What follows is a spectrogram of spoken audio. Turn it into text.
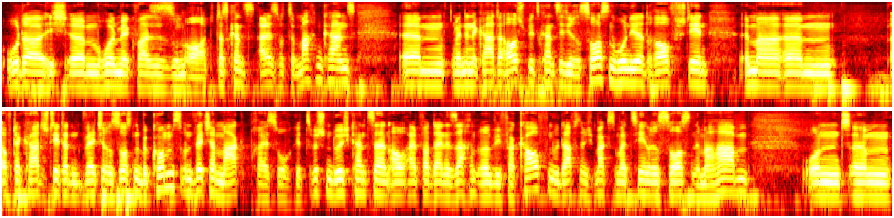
oder ich ähm, hole mir quasi so einen Ort. Das kannst alles, was du machen kannst. Ähm, wenn du eine Karte ausspielst, kannst du die Ressourcen holen, die da draufstehen. Immer ähm, auf der Karte steht dann, welche Ressourcen du bekommst und welcher Marktpreis hochgeht. Zwischendurch kannst du dann auch einfach deine Sachen irgendwie verkaufen. Du darfst nämlich maximal 10 Ressourcen immer haben. Und ähm,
